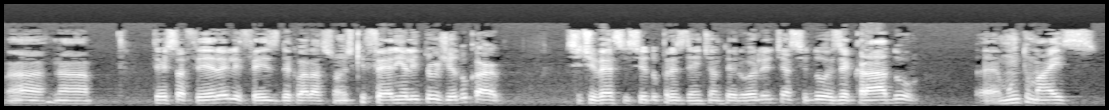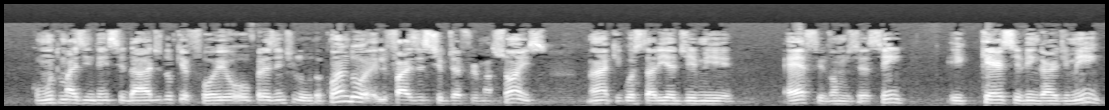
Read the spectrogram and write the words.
Na, na terça-feira, ele fez declarações que ferem a liturgia do cargo. Se tivesse sido o presidente anterior, ele tinha sido execrado é, muito mais, com muito mais intensidade do que foi o presidente Lula. Quando ele faz esse tipo de afirmações, né, que gostaria de me F, vamos dizer assim, e quer se vingar de mim,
